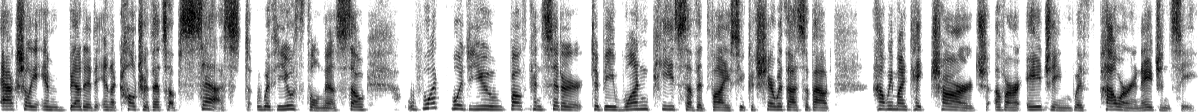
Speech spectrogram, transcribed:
actually embedded in a culture that's obsessed with youthfulness. So, what would you both consider to be one piece of advice you could share with us about how we might take charge of our aging with power and agency?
